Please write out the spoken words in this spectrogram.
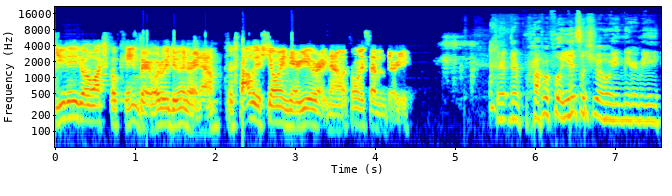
You need to go watch Cocaine Bear. What are we doing right now? There's probably a showing near you right now. It's only 7:30. There, there probably is a showing near me.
